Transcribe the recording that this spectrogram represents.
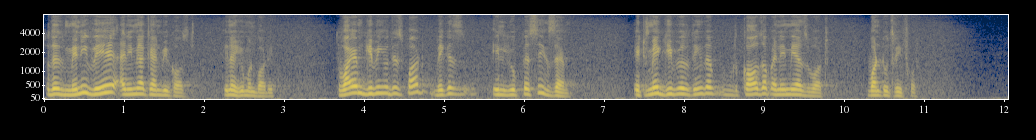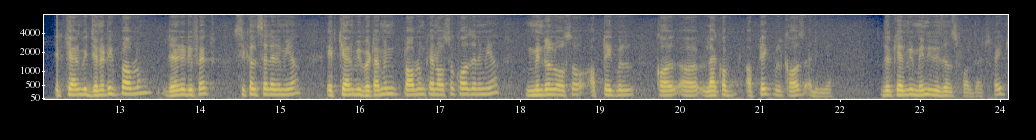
So there's many way anemia can be caused in a human body. So why I'm giving you this part? Because in UPSC exam, it may give you the thing that the cause of anemia is what? 1, 2, 3, 4. It can be genetic problem, genetic defect, sickle cell anemia. It can be vitamin problem can also cause anemia. Mineral also uptake will cause, uh, lack of uptake will cause anemia. There can be many reasons for that, right?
